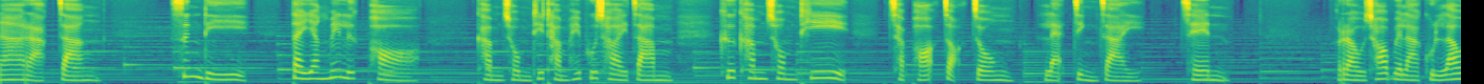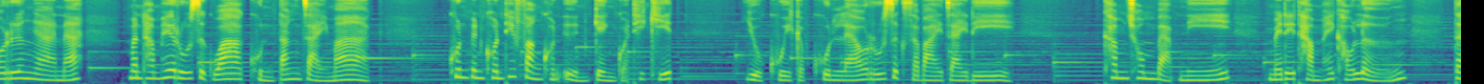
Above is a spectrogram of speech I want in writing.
น่ารักจัง ซึ่งดีแต่ยังไม่ลึกพอคำชมที่ทำให้ผู้ชายจำคือคำชมที่เฉพาะเจาะจงและจริงใจ เช่น เราชอบเวลาคุณเล่าเรื่องงานนะ มันทำให้รู้สึกว่าคุณตั้งใจมาก คุณเป็นคนที่ฟังคนอื่นเก่งกว่าที่คิด อยู่คุยกับคุณแล้วรู้สึกสบายใจดีคำชมแบบนี้ไม่ได้ทำให้เขาเหลิง แต่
